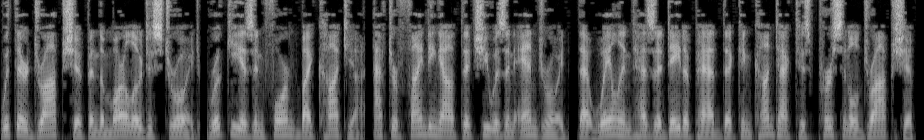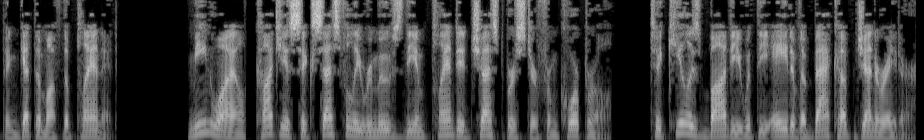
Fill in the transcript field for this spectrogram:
With their dropship and the Marlow destroyed, Rookie is informed by Katya, after finding out that she was an android, that Weyland has a datapad that can contact his personal dropship and get them off the planet. Meanwhile, Katya successfully removes the implanted chestburster from Corporal Tequila's body with the aid of a backup generator.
